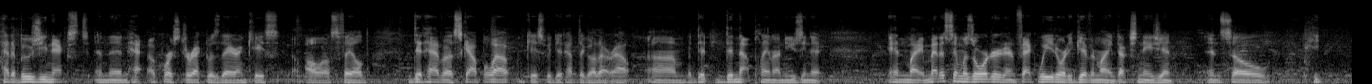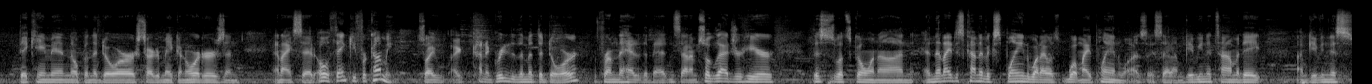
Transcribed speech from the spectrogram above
Had a bougie next, and then ha- of course direct was there in case all else failed. Did have a scalpel out in case we did have to go that route, um, but did, did not plan on using it. And my medicine was ordered. In fact, we had already given my induction agent, and so he they came in, opened the door, started making orders, and, and I said, Oh, thank you for coming. So I, I kind of greeted them at the door from the head of the bed and said, I'm so glad you're here. This is what's going on. And then I just kind of explained what I was what my plan was. I said, I'm giving etomidate, I'm giving this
